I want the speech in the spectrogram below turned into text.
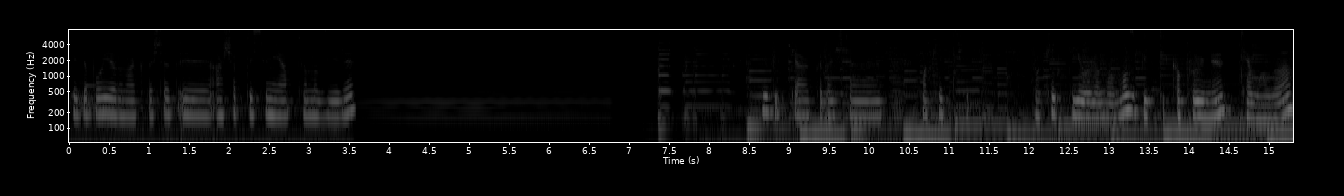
Arkayı da boyayalım arkadaşlar. E, ahşap deseni yaptığımız yeri. Ve bitti arkadaşlar. Maket maket dioramamız bitti. Kapı önü temalı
